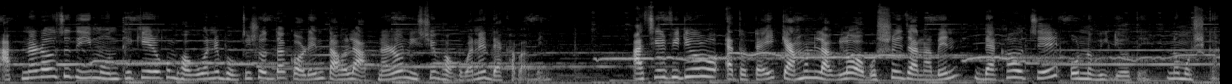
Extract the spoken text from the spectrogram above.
আপনারাও যদি মন থেকে এরকম ভগবানের ভক্তি শ্রদ্ধা করেন, তাহলে আপনারাও নিশ্চয়ই ভগবানের দেখা পাবেন। আজকের ভিডিও এতটাই। কেমন লাগল অবশ্যই জানাবেন। দেখা হচ্ছে অন্য ভিডিওতে নমস্কার।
